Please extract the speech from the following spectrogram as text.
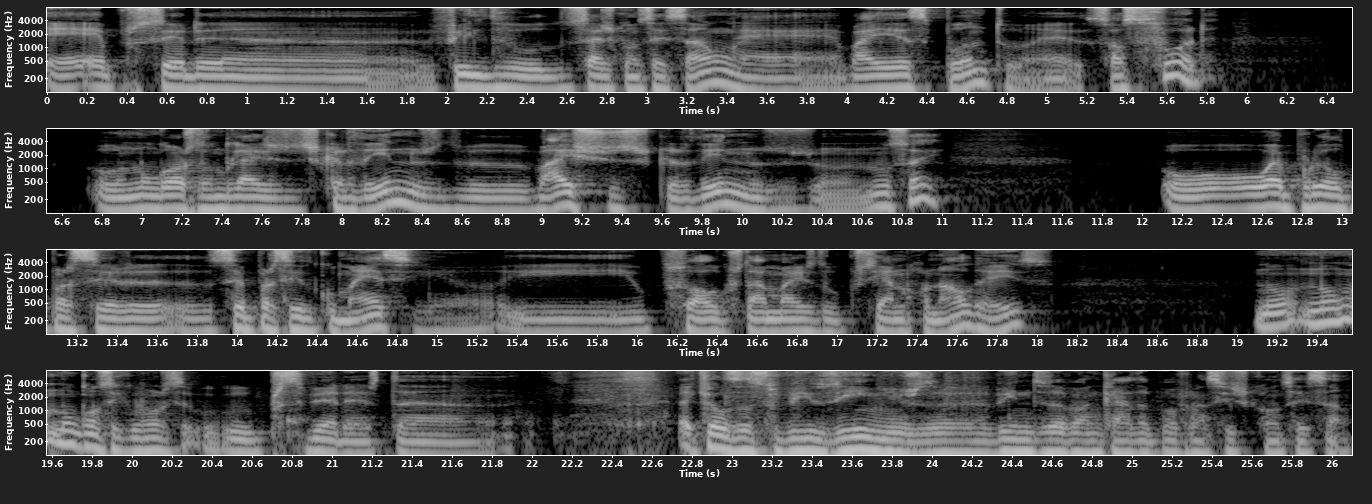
É, é por ser uh, filho do, do, Sérgio Conceição, é, vai a esse ponto, é só se for. Ou não gostam de gajos escardinos, de baixos escardinos, não sei. Ou, ou, é por ele parecer, ser parecido com o Messi e o pessoal gostar mais do Cristiano Ronaldo, é isso? Não, não, não consigo perceber esta, aqueles assobiozinhos vindos da bancada para o Francisco Conceição.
